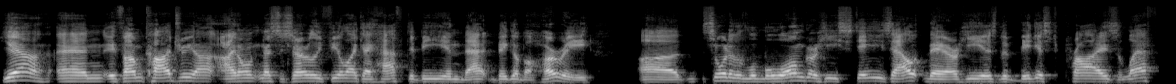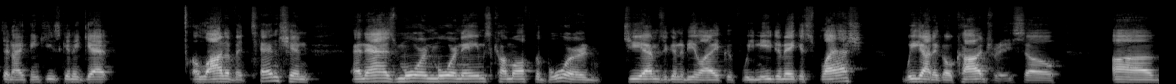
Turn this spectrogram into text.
Yeah, and if I'm Kadri, I, I don't necessarily feel like I have to be in that big of a hurry uh, sort of the longer he stays out there, he is the biggest prize left. And I think he's going to get a lot of attention. And as more and more names come off the board, GMs are going to be like, if we need to make a splash, we got to go Kadri. So, uh,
